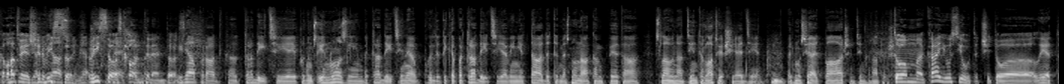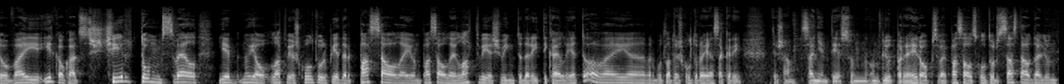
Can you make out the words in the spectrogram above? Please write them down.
ka latvieši jā, ir visu, jāsvin, jāsvin, visos kontinentos. Ir jāparāda, ka tradīcijai, protams, ir nozīme, bet tradīcija neapgalina tikai par tradīciju. Ja viņa ir tāda, tad mēs nonākam pie tā slavenā dzinta latviešu jēdziena. Mm. Bet mums jāiet pāri šim dzinta latviešu. Tom, kā jūs jūtat šito lietu? Vai ir kaut kāds šķirtums vēl, jeb nu jau latviešu kultūra piedara pasaulē un pasaulē latvieši viņu tad arī tikai lieto, vai uh, varbūt latviešu kultūrai jāsaka arī tiešām saņemties un, un kļūt par Eiropas vai pasaules kultūras sastāvdaļu un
